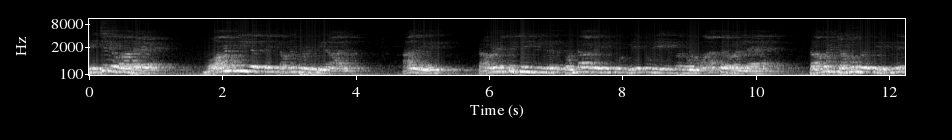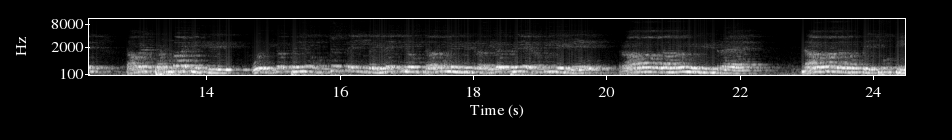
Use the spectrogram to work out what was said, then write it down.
நிச்சயமாக வான்மீகத்தை தமிழ்படுத்தினால் அது தமிழுக்கு செய்கின்ற தொண்டாக இருக்கும் இருக்குமே என்பதோடு மாத்திரமல்ல தமிழ் சமூகத்திற்கு தமிழ் பண்பாட்டிற்கு ஒரு மிகப்பெரிய உச்சத்தை இந்த இலக்கியம் தரும் என்கின்ற மிகப்பெரிய நம்பிக்கையிலே ராமாவதாரம் என்கின்ற நாமகரபத்தை சூட்டி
